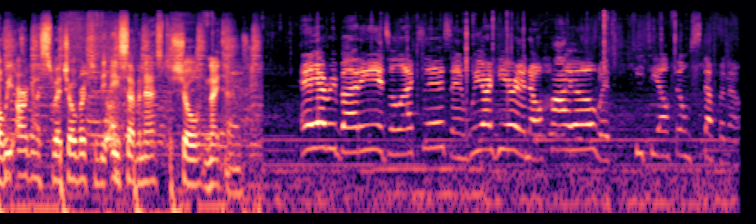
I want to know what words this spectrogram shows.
but we are gonna switch over to the A7S to show nighttime. Hey everybody, it's Alexis, and we are here in Ohio with TTL Film Stefano.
